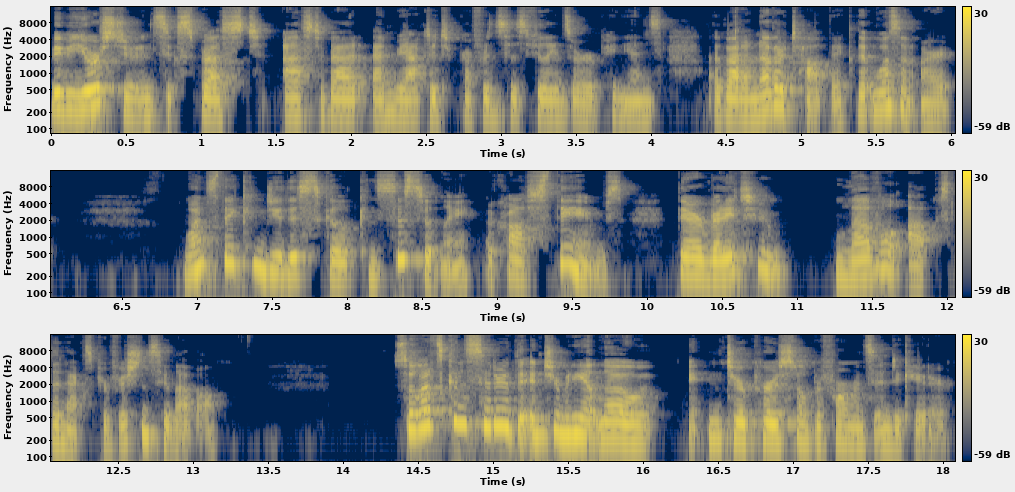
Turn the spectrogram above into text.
Maybe your students expressed, asked about, and reacted to preferences, feelings, or opinions about another topic that wasn't art. Once they can do this skill consistently across themes, they're ready to level up to the next proficiency level. So let's consider the intermediate low interpersonal performance indicator.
